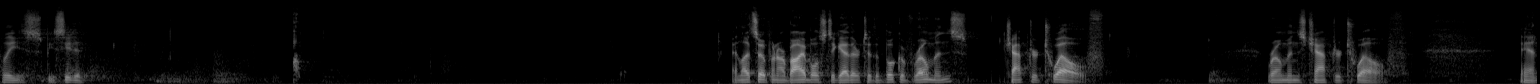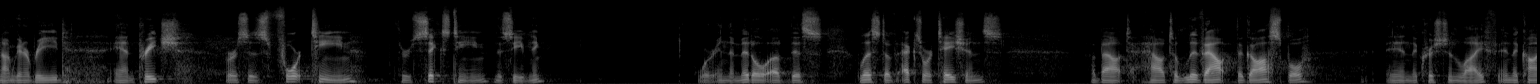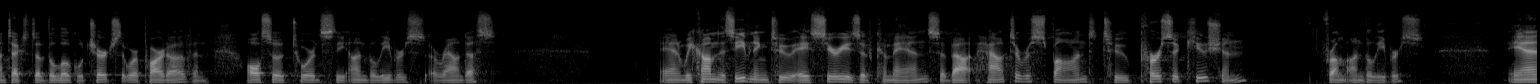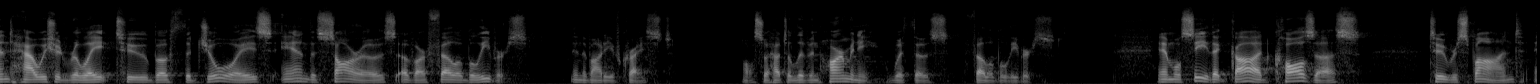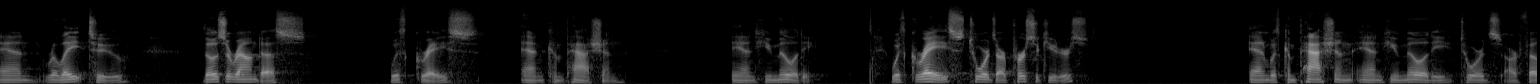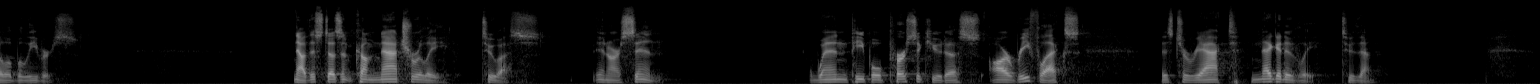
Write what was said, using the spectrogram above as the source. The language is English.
Please be seated. And let's open our Bibles together to the book of Romans, chapter 12. Romans chapter 12. And I'm going to read and preach verses 14 through 16 this evening. We're in the middle of this list of exhortations about how to live out the gospel in the Christian life in the context of the local church that we're part of and also towards the unbelievers around us. And we come this evening to a series of commands about how to respond to persecution from unbelievers and how we should relate to both the joys and the sorrows of our fellow believers in the body of Christ. Also, how to live in harmony with those fellow believers. And we'll see that God calls us to respond and relate to those around us with grace and compassion and humility. With grace towards our persecutors, and with compassion and humility towards our fellow believers. Now, this doesn't come naturally to us in our sin. When people persecute us, our reflex is to react negatively to them.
